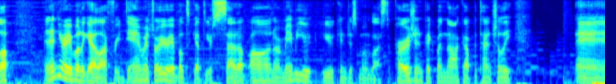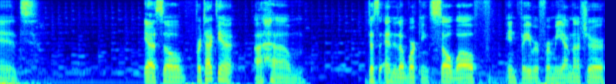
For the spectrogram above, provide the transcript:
up. And then you're able to get a lot of free damage, or you're able to get your setup on, or maybe you, you can just Moonblast the Persian, pick up a knockout potentially and yeah, so protecting um just ended up working so well in favor for me. I'm not sure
